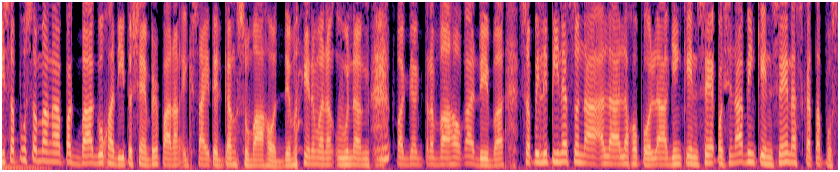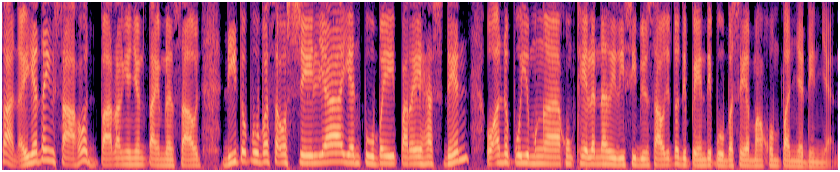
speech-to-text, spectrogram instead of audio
Isa po sa mga pagbago ka dito, syempre parang excited kang sumahod. Di ba? Yun naman ang unang pag nagtrabaho ka, di ba? Sa Pilipinas, no, naaalala ko po, laging kinse, pag sinabing kinsenas katapusan, ay yan na yung sahod. Parang yan yung time ng sahod. Dito po ba sa Australia, yan po ba'y parehas din? O ano po yung mga, kung kailan nare-receive yung sahod ito, depende po ba sa mga kumpanya din yan?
